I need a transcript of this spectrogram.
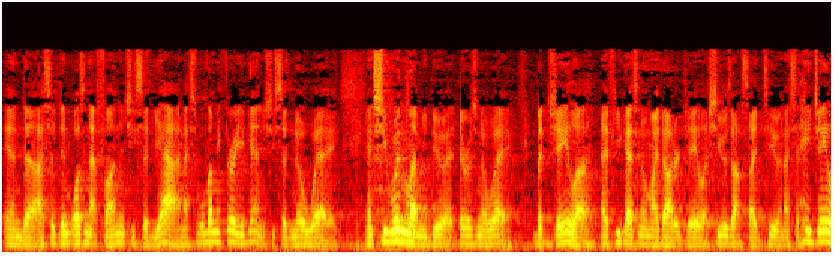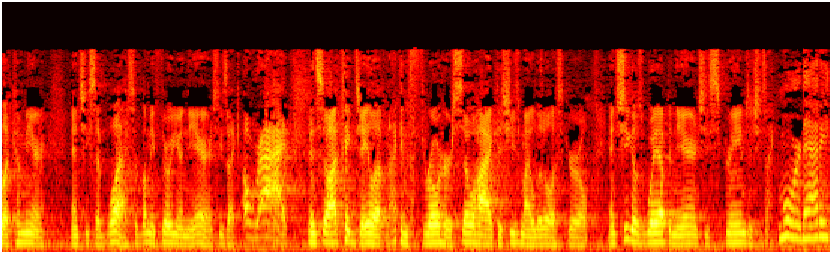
And uh, I said, Didn't, wasn't that fun? And she said, Yeah. And I said, Well, let me throw you again. And she said, No way. And she wouldn't let me do it. There was no way. But Jayla, if you guys know my daughter Jayla, she was outside too. And I said, Hey, Jayla, come here. And she said, What? I said, Let me throw you in the air. And she's like, All right. And so I pick Jayla up and I can throw her so high because she's my littlest girl. And she goes way up in the air and she screams and she's like, More, Daddy.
